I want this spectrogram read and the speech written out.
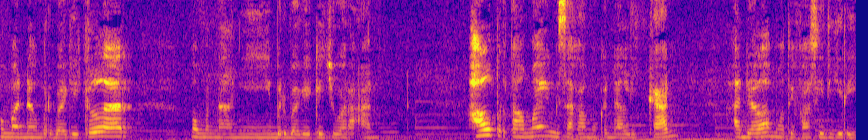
memandang berbagai gelar, memenangi berbagai kejuaraan. Hal pertama yang bisa kamu kendalikan adalah motivasi diri,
